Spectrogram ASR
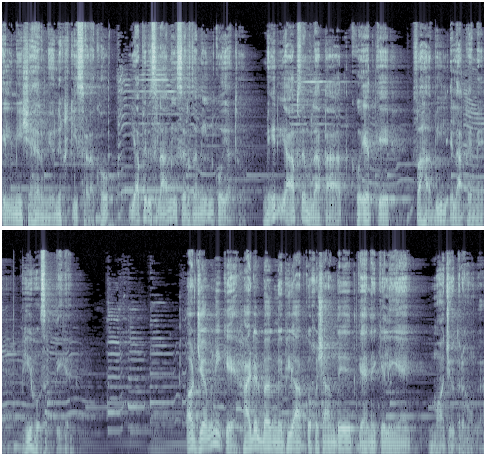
علمی شہر میونخ کی سڑک ہو یا پھر اسلامی سرزمین کویت ہو میری آپ سے ملاقات کویت کے فہابیل علاقے میں بھی ہو سکتی ہے۔ اور جرمنی کے ہائیڈل برگ میں بھی آپ کو خوش آمدید کہنے کے لیے موجود رہوں گا۔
